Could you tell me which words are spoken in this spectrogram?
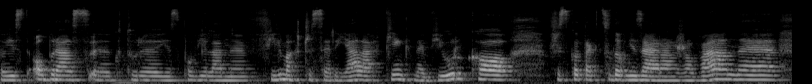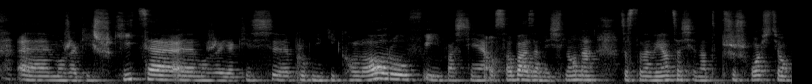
to jest obraz, e, który jest powielany w filmach czy serialach. Piękne biurko, wszystko tak cudownie zaaranżowane, e, może jakieś szkice, e, może jakieś e, próbniki kolorów i właśnie osoba zamyślona, zastanawiająca się nad przyszłością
